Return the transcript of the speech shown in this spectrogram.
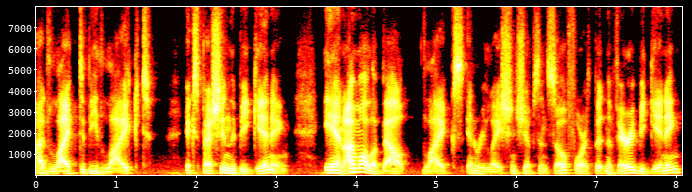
I'd like to be liked, especially in the beginning. And I'm all about likes and relationships and so forth. But in the very beginning,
